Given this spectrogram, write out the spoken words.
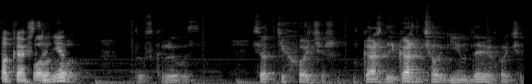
пока что вот, нет. Вот. Ты скрылась все-таки хочешь. Каждый, каждый человек в геймдеве хочет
